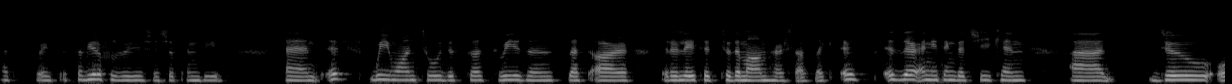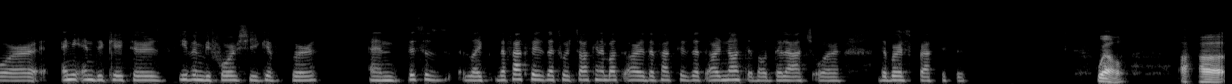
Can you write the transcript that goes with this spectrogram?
That's great. It's a beautiful relationship indeed. And if we want to discuss reasons that are related to the mom herself, like is is there anything that she can uh, do or any indicators even before she gives birth. And this is like the factors that we're talking about are the factors that are not about the latch or the birth practices. Well uh,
